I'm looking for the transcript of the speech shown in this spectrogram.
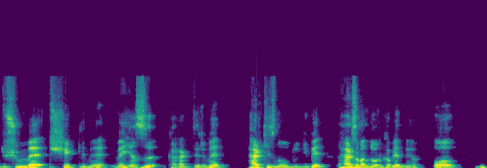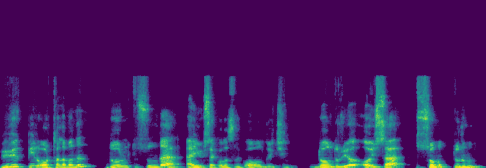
düşünme şeklimi ve yazı karakterimi herkesin olduğu gibi her zaman doğru kabul etmiyor. O büyük bir ortalamanın doğrultusunda en yüksek olasılık o olduğu için dolduruyor. Oysa somut durumun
